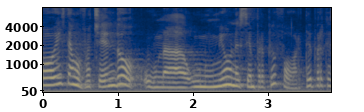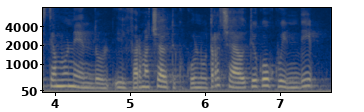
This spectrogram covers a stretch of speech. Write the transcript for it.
Poi stiamo facendo un'unione sempre più forte perché stiamo unendo il farmaceutico col nutraceutico, quindi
